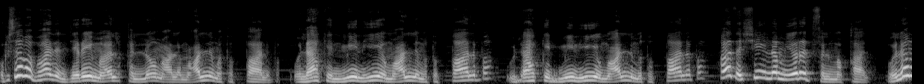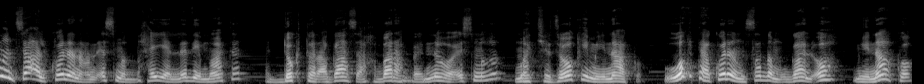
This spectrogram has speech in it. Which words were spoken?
وبسبب هذه الجريمة ألقى اللوم على معلمة الطالبة ولكن مين هي معلمة الطالبة؟ ولكن مين هي معلمة الطالبة؟ هذا الشيء لم يرد في المقال ولما سأل كونان عن اسم الضحية الذي ماتت الدكتور أغاسا أخبره بأنه اسمها ماتشيزوكي ميناكو وقتها كونان انصدم وقال أوه ميناكو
